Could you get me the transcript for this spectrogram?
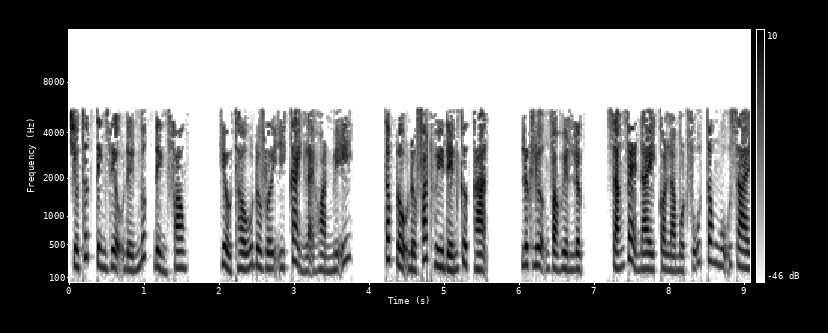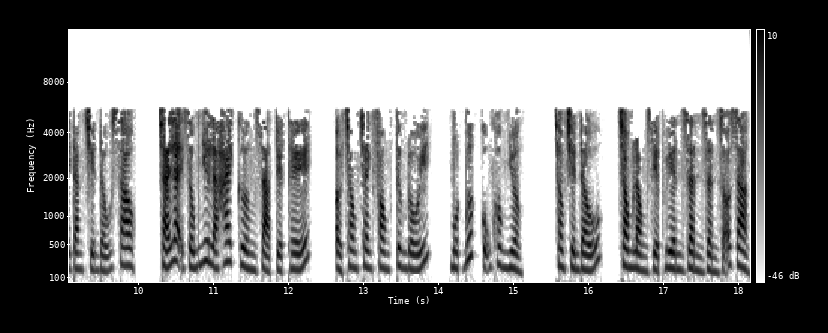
Chiêu thức tinh diệu đến mức đỉnh phong, hiểu thấu đối với ý cảnh lại hoàn mỹ, tốc độ được phát huy đến cực hạn, lực lượng và huyền lực, dáng vẻ này còn là một vũ tông ngũ giai đang chiến đấu sao? Trái lại giống như là hai cường giả tuyệt thế, ở trong tranh phong tương đối, một bước cũng không nhường. Trong chiến đấu, trong lòng Diệp Huyền dần dần rõ ràng,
